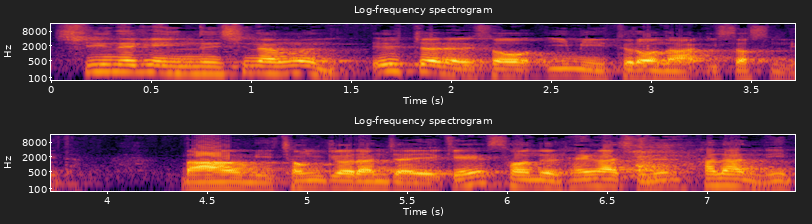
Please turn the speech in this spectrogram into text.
시인에게 있는 신앙은 1절에서 이미 드러나 있었습니다. 마음이 정결한 자에게 선을 행하시는 하나님.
